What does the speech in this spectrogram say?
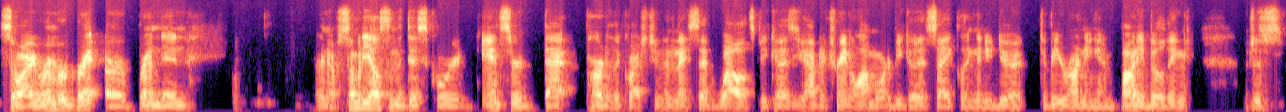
so I remember Brent or Brendan or no, somebody else in the Discord answered that part of the question. And they said, well, it's because you have to train a lot more to be good at cycling than you do it to be running and bodybuilding, which is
